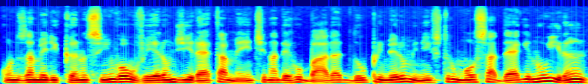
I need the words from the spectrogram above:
quando os americanos se envolveram diretamente na derrubada do primeiro-ministro Mossadegh no Irã.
